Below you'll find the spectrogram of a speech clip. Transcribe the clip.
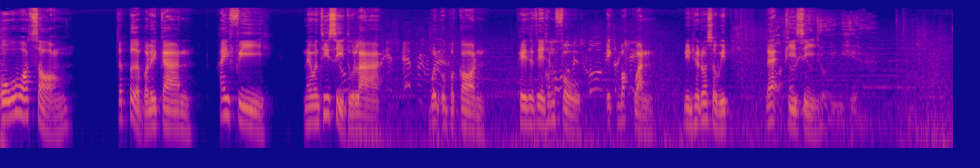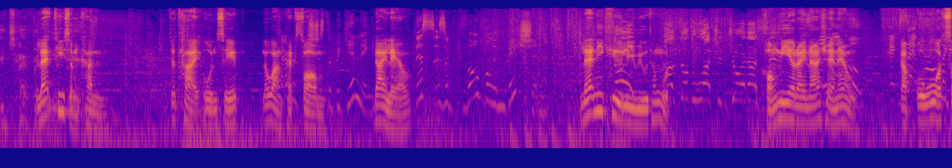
Overwatch 2 จะเปิดบริการให้ฟรีในวันที่ 4 ตุลา บนอุปกรณ์ PlayStation 4 Xbox One Nintendo Switch และ PC และที่สำคัญจะถ่ายโอนเซฟ ระหว่างแพลตฟอร์มได้แล้ว This is a global invasion. และนี่คือรีวิวทั้งหมด ของมีอะไรนะ Channel กับ Overwatch 2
